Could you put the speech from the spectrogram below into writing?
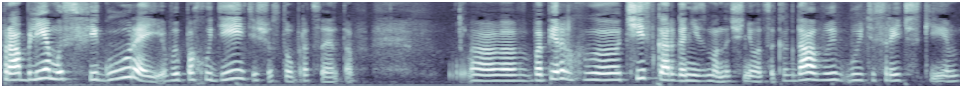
проблемы с фигурой, вы похудеете еще сто процентов. Э, во-первых, э, чистка организма начнется, когда вы будете сыроедческие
